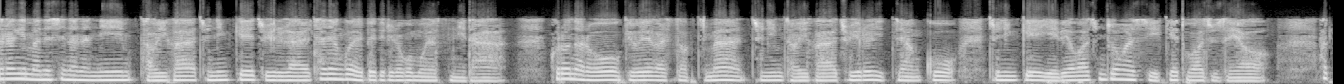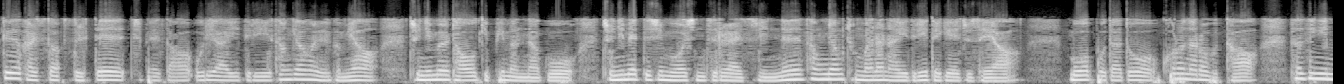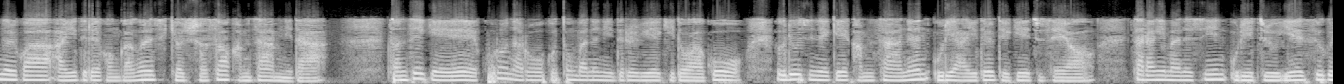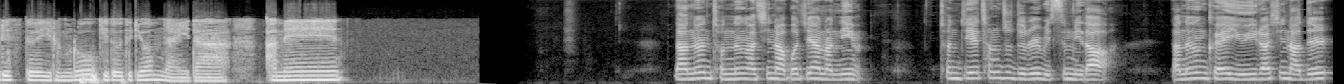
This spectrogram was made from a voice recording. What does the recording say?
사랑이 많으신 하나님, 저희가 주님께 주일날 찬양과 예배드리려고 모였습니다. 코로나로 교회에 갈 수 없지만 주님 저희가 주일을 잊지 않고 주님께 예배와 순종할 수 있게 도와주세요. 학교에 갈 수 없을 때 집에서 우리 아이들이 성경을 읽으며 주님을 더욱 깊이 만나고 주님의 뜻이 무엇인지를 알 수 있는 성령 충만한 아이들이 되게 해주세요. 무엇보다도 코로나로부터 선생님들과 아이들의 건강을 지켜주셔서 감사합니다. 전 세계에 코로나로 고통받는 이들을 위해 기도하고 의료진에게 감사하는 우리 아이들 되게 해주세요. 사랑이 많으신 우리 주 예수 그리스도의 이름으로 기도드리옵나이다. 아멘. 나는 전능하신 아버지 하나님, 천지의 창조주를 믿습니다. 나는 그의 유일하신 아들,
